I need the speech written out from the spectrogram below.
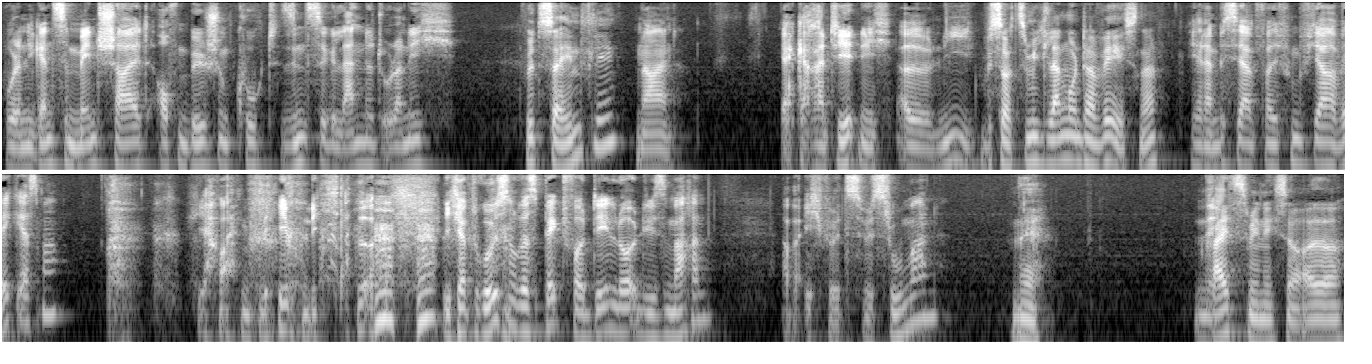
Wo dann die ganze Menschheit auf dem Bildschirm guckt, sind sie gelandet oder nicht? Würdest du da hinfliegen? Nein. Ja, garantiert nicht. Also nie. Du bist doch ziemlich lange unterwegs, ne? Ja, dann bist du ja einfach fünf Jahre weg erstmal. Ja, aber im Leben nicht. Also, ich habe größten Respekt vor den Leuten, die es machen. Aber ich würde es, willst du machen? Nee. Nee. Reizt mich nicht so. Also.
